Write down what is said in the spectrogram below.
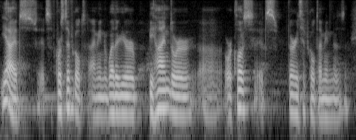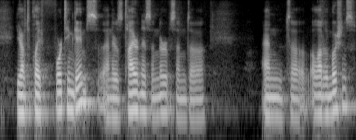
Yeah, it's it's of course difficult. I mean, whether you're behind or uh, or close, it's very difficult. I mean, you have to play 14 games, and there's tiredness and nerves and uh, and uh, a lot of emotions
